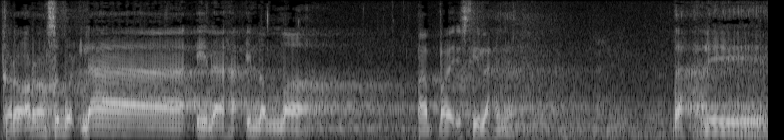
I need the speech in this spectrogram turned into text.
Kalau orang sebut la ilaha illallah apa istilahnya? tahlil.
